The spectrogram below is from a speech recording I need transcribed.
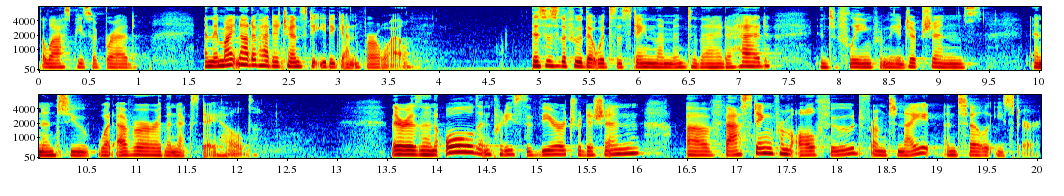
the last piece of bread, and they might not have had a chance to eat again for a while. This is the food that would sustain them into the night ahead, into fleeing from the Egyptians, and into whatever the next day held. There is an old and pretty severe tradition of fasting from all food from tonight until Easter.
